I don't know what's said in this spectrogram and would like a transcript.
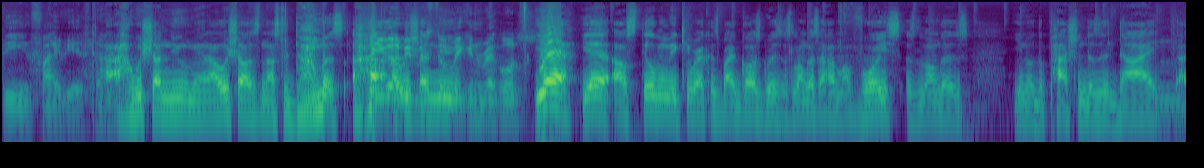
be in five years time? I wish I knew, man. I wish I was Nostradamus. Are you gonna be still making records? Yeah, yeah. I'll still be making records by God's grace as long as I have my voice, as long as you know the passion doesn't die. Mm. I,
